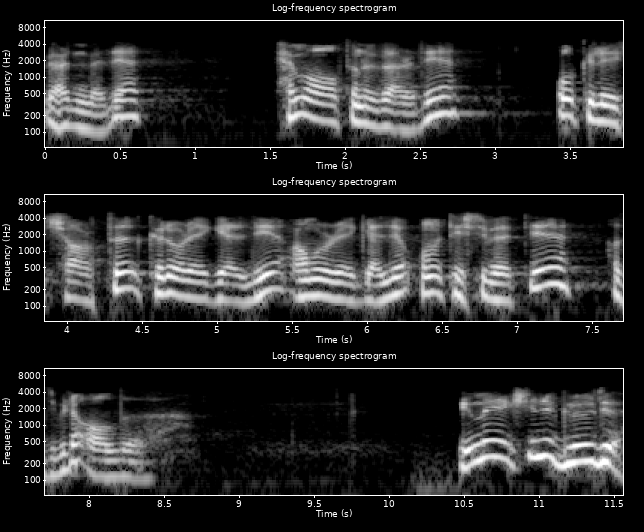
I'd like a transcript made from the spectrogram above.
Verdim dedi. Hem altını verdi. O köleyi çarptı. Köle oraya geldi. Amr oraya geldi. Onu teslim etti. Hazreti bile aldı. Ümeyye şimdi güldü.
